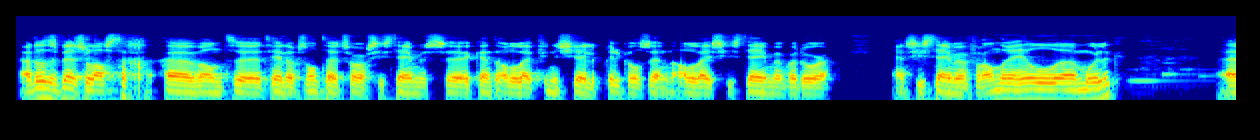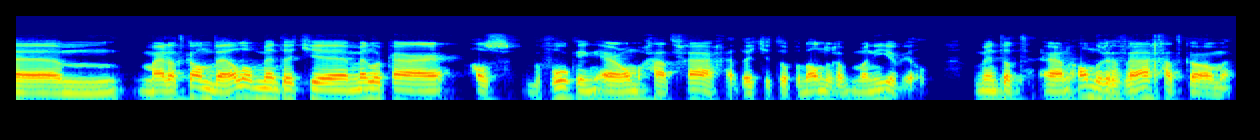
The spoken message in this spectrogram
Nou, dat is best lastig, uh, want uh, het hele gezondheidszorgsysteem is, uh, kent allerlei financiële prikkels en allerlei systemen, waardoor en systemen veranderen heel moeilijk. Um, maar dat kan wel op het moment dat je met elkaar als bevolking erom gaat vragen, dat je het op een andere manier wil. Op het moment dat er een andere vraag gaat komen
